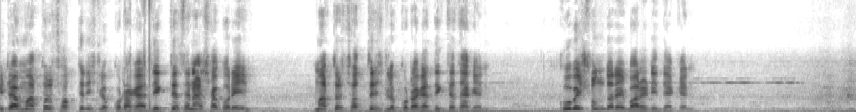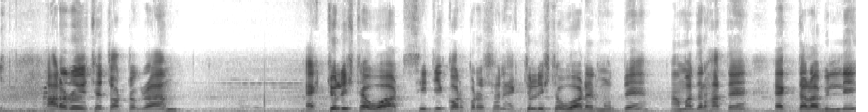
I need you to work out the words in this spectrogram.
এটা মাত্র ছত্রিশ লক্ষ টাকা। দেখতেছেন, আশা করি মাত্র ছত্রিশ লক্ষ টাকা। দেখতে থাকেন, খুবই সুন্দর এই বাড়িটি দেখেন। আরও রয়েছে চট্টগ্রাম, একচল্লিশটা ওয়ার্ড, সিটি কর্পোরেশন একচল্লিশটা ওয়ার্ডের মধ্যে। আমাদের হাতে একতলা বিল্ডিং,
